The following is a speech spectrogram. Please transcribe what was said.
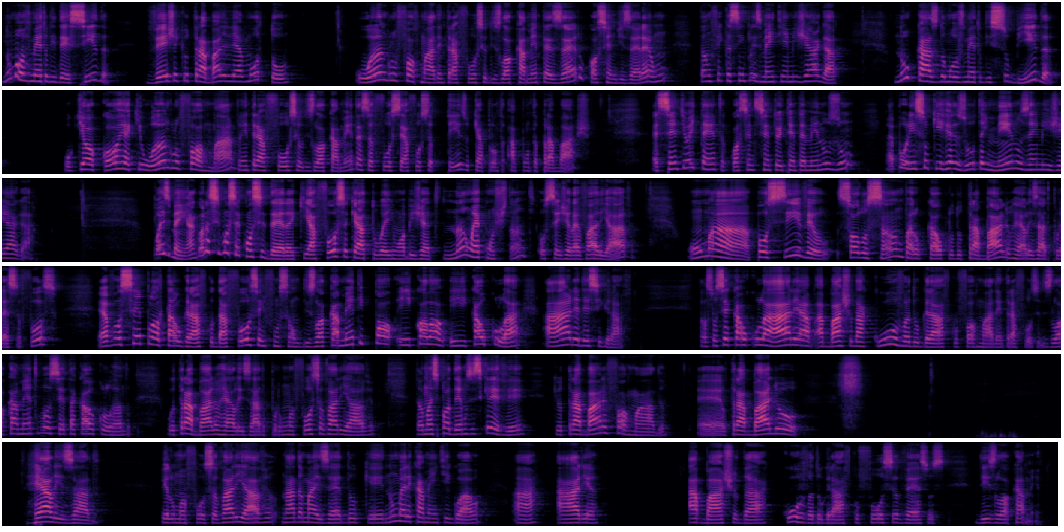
No movimento de descida, veja que o trabalho ele é motor. O ângulo formado entre a força e o deslocamento é zero, cosseno de zero é 1, então fica simplesmente MGH. No caso do movimento de subida, o que ocorre é que o ângulo formado entre a força e o deslocamento, essa força é a força peso que aponta, para baixo, é 180. Cosseno de 180 é menos 1, é por isso que resulta em menos MGH. Pois bem, agora se você considera que a força que atua em um objeto não é constante, ou seja, ela é variável, uma possível solução para o cálculo do trabalho realizado por essa força é você plotar o gráfico da força em função do deslocamento e, e, e calcular a área desse gráfico. Então, se você calcula a área abaixo da curva do gráfico formado entre a força e o deslocamento, você está calculando o trabalho realizado por uma força variável. Então, nós podemos escrever que o trabalho formado, é, o trabalho realizado por uma força variável nada mais é do que numericamente igual à área abaixo da curva do gráfico força versus deslocamento.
